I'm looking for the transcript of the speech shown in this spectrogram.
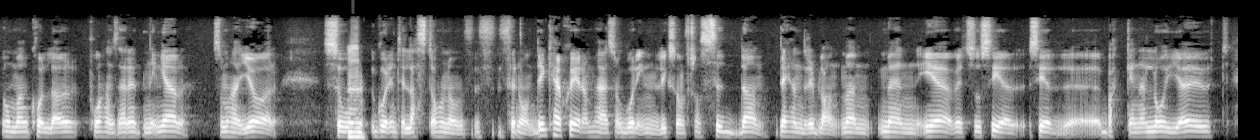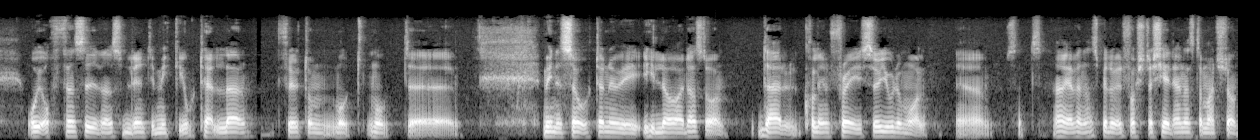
Om man kollar på hans räddningar som han gör så mm. går det inte att lasta honom för, för någon. Det kanske är de här som går in liksom från sidan. Det händer ibland. Men, men i övrigt så ser, ser eh, backarna loja ut. Och i offensiven så blir det inte mycket gjort heller. Förutom mot, mot uh, Minnesota nu i, i lördags då. Där Colin Fraser gjorde mål. Uh, så att, ja, jag vet han spelar väl första kedjan nästa match då.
